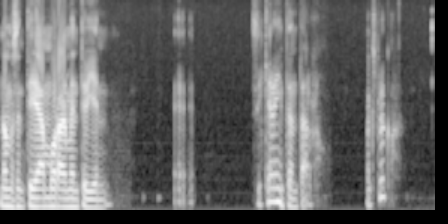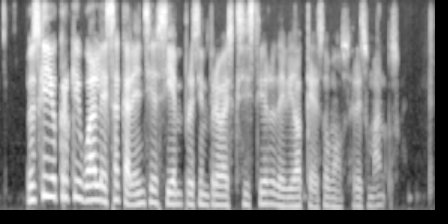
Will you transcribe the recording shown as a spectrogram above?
no me sentía moralmente bien eh, siquiera intentarlo. ¿Me explico? Pues es que yo creo que igual esa carencia siempre, siempre va a existir debido a que somos seres humanos. Sí,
